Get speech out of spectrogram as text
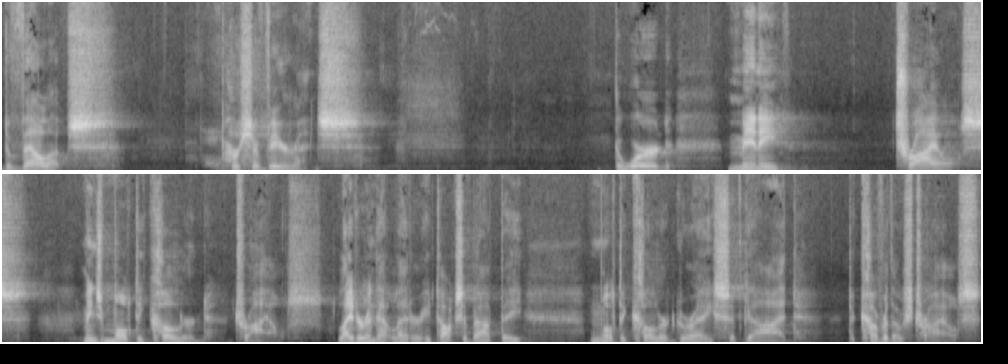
develops perseverance. The word many trials means multicolored trials. Later in that letter, he talks about the multicolored grace of God to cover those trials.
